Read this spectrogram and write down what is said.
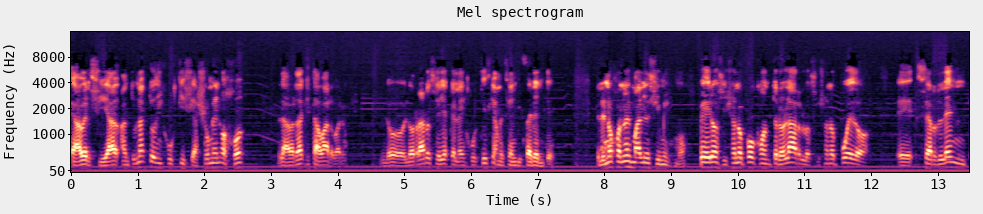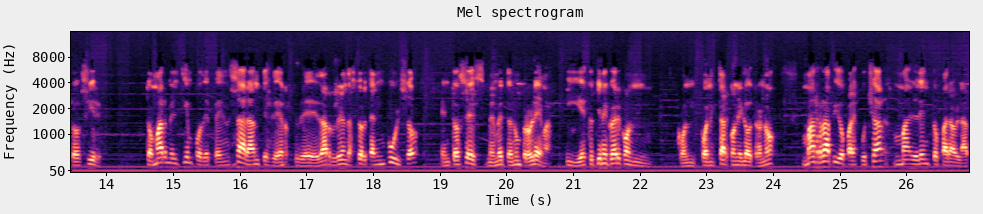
A ver, si ante un acto de injusticia yo me enojo, la verdad que está bárbaro. Lo, lo raro sería que la injusticia me sea indiferente el enojo no es malo en sí mismo, pero si yo no puedo controlarlo, si yo no puedo eh, ser lento, es decir, tomarme el tiempo de pensar antes de, dar riendas torta al impulso, entonces me meto en un problema. Y esto tiene que ver con, conectar con el otro, ¿no? Más rápido para escuchar, más lento para hablar,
